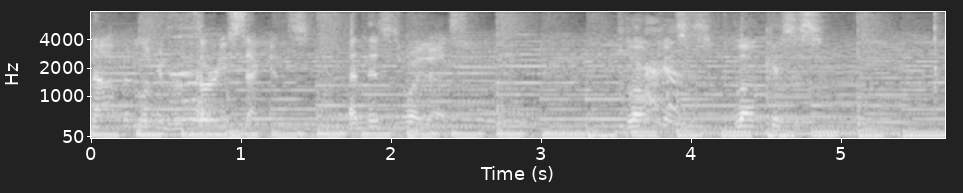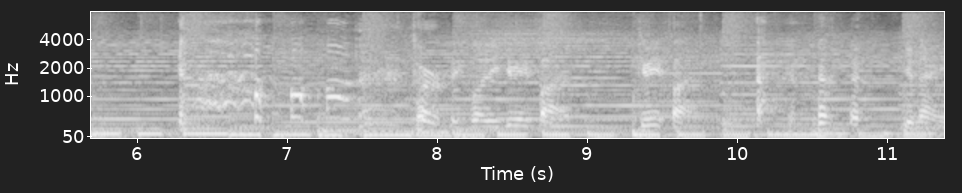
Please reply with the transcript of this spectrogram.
Not been looking for 30 seconds. And this is what he does. Blow kisses. Blow kisses. Perfect, buddy. Give me five. Give me five. Good night.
